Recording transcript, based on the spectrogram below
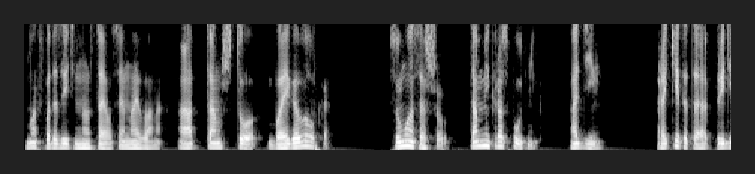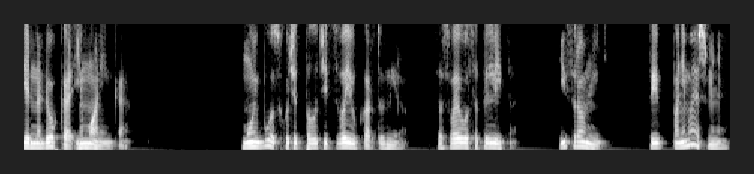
Макс подозрительно уставился на Ивана. «А там что, боеголовка?» «С ума сошел. Там микроспутник. Один. Ракета-то предельно легкая и маленькая. Мой босс хочет получить свою карту мира, со своего сателлита, и сравнить. Ты понимаешь меня?»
